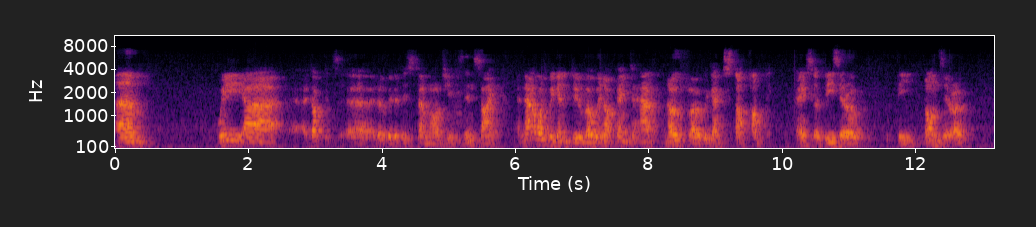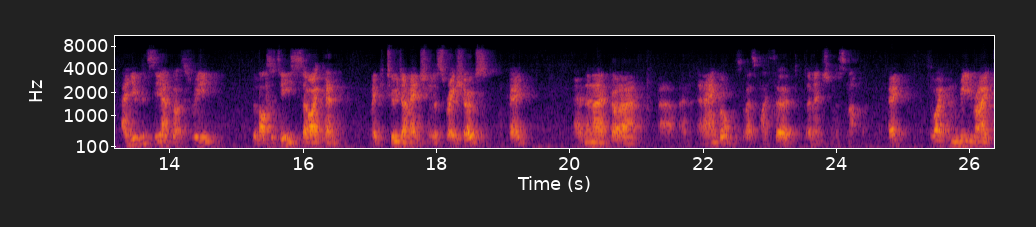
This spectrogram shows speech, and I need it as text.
um, we uh, adopted uh, a little bit of his terminology and his insight, and now what we're we going to do? Well, we're not going to have no flow, we're going to start pumping. Okay, so V0 would be non-zero, and you can see I've got three velocities, so I can make two-dimensionless ratios, okay? And then I've got a, an, an, angle, so that's my third dimensionless number, okay? So I can rewrite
